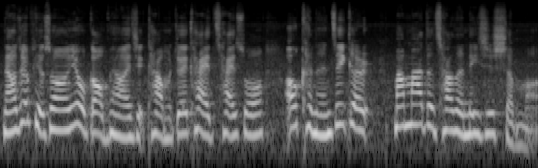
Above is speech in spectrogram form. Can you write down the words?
然后就比如说，因为我跟我朋友一起看，我们就会开始猜说，哦，可能这个妈妈的超能力是什么？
